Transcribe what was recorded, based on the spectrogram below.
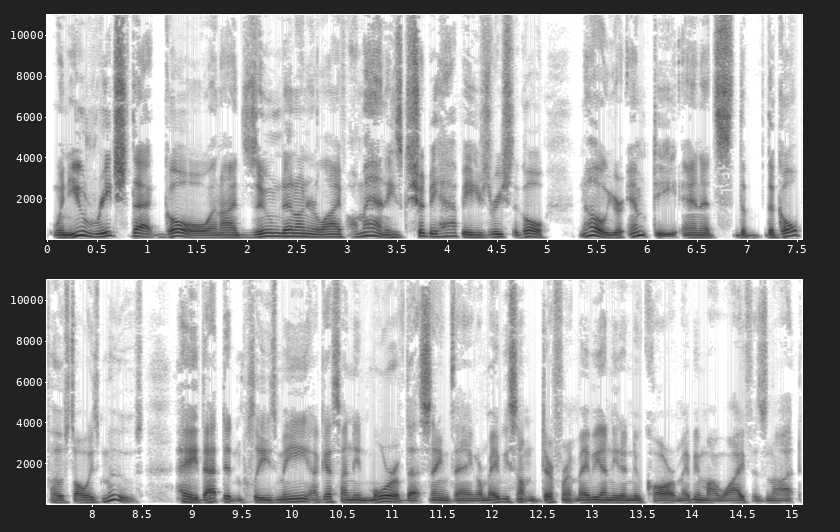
when you reached that goal and I zoomed in on your life, oh man, he should be happy he's reached the goal. No, you're empty and it's the the goalpost always moves. Hey, that didn't please me. I guess I need more of that same thing or maybe something different. Maybe I need a new car. Maybe my wife is not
